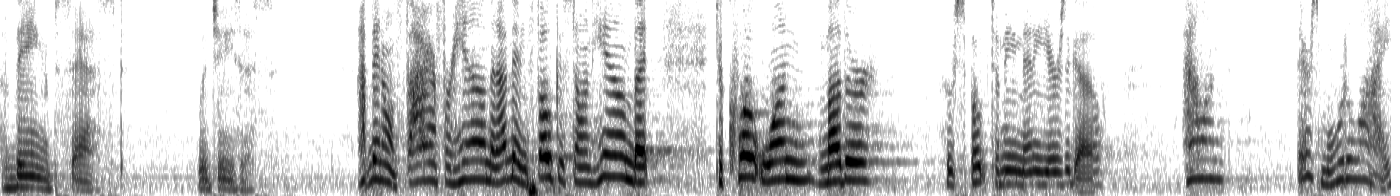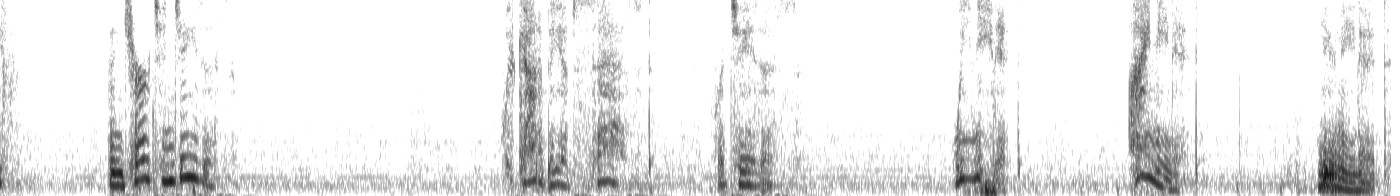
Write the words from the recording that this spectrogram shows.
of being obsessed with Jesus. I've been on fire for Him and I've been focused on Him, but to quote one mother who spoke to me many years ago, Alan, there's more to life than church and Jesus. We've got to be obsessed with Jesus. We need it. I need it. You need it.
